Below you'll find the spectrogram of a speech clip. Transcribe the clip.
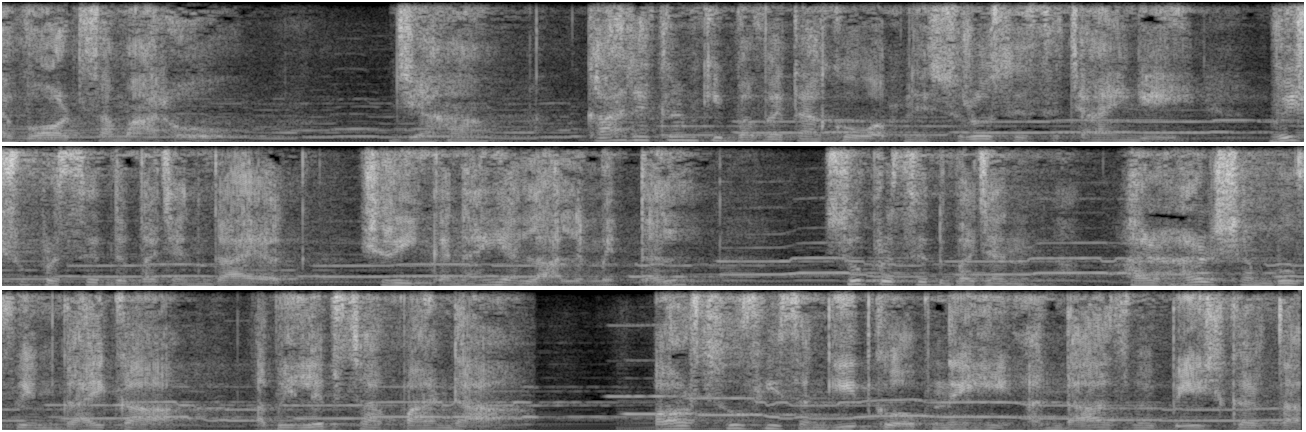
अवार्ड समारोह, जहाँ कार्यक्रम की भव्यता को अपने सुरों से सजाएँगे विश्व प्रसिद्ध भजन गायक श्री कन्हैया लाल मित्तल, सुप्रसिद्ध भजन हर हर शंभु फ़िल्म गायिका अभिलिप्सा पांडा और सूफी संगीत को अपने ही अंदाज में पेश करता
